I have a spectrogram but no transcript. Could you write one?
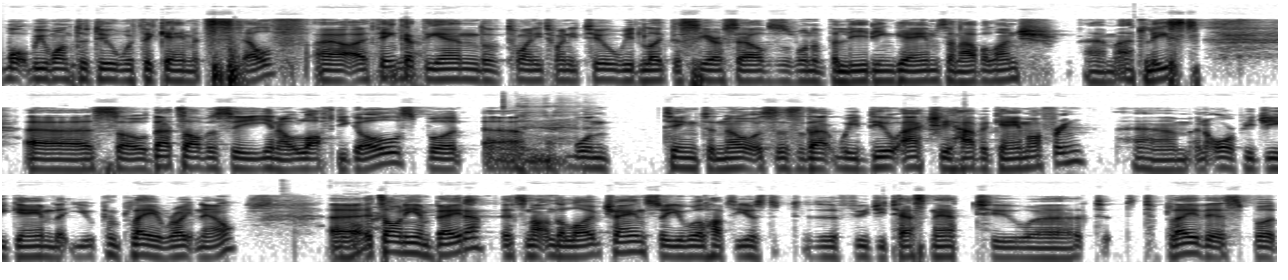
what we want to do with the game itself, uh, I think yeah. at the end of 2022, we'd like to see ourselves as one of the leading games on Avalanche, um, at least. Uh, so that's obviously, you know, lofty goals. But um, one thing to notice is that we do actually have a game offering um, an RPG game that you can play right now. Uh, It's only in beta; it's not in the live chain, so you will have to use the, the Fuji testnet to, uh, to to play this. But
